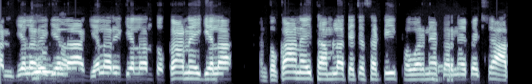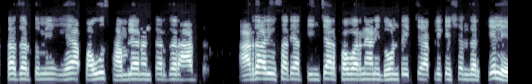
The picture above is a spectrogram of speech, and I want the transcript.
आणि गेला रे गेला गेला रे गेला आणि तो का नाही गेला? आणि तो का नाही थांबला? त्याच्यासाठी फवारण्या करण्यापेक्षा आता जर तुम्ही ह्या पाऊस थांबल्यानंतर जर आठ आठ दहा दिवसात या तीन चार फवारण्या आणि दोन ड्रिपचे ऍप्लिकेशन जर केले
